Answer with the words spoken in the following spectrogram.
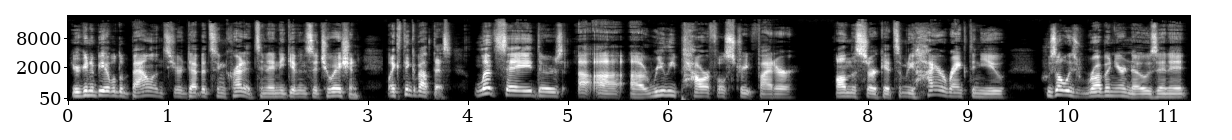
you're going to be able to balance your debits and credits in any given situation. Like, think about this. Let's say there's a, a, a really powerful street fighter on the circuit, somebody higher ranked than you, who's always rubbing your nose in it,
